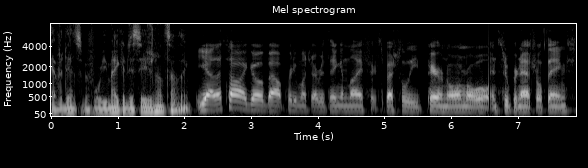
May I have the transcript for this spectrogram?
evidence before you make a decision on something? Yeah, that's how I go about pretty much everything in life, especially paranormal and supernatural things.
